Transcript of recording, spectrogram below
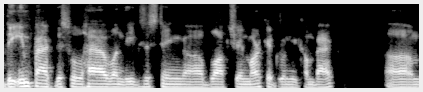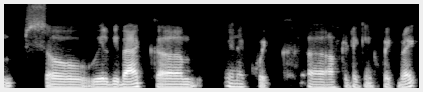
the impact this will have on the existing uh, blockchain market when we come back. Um, so we'll be back um, in a quick uh, after taking a quick break.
